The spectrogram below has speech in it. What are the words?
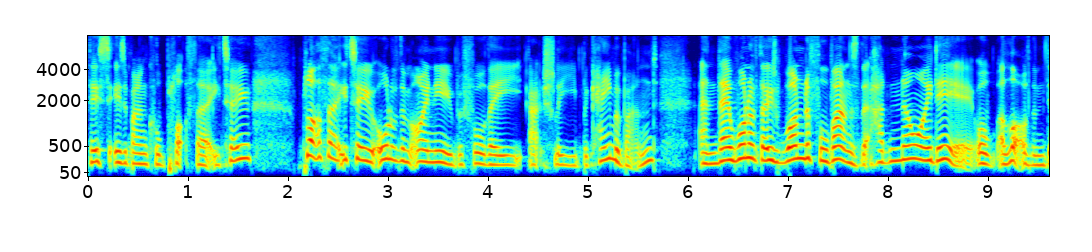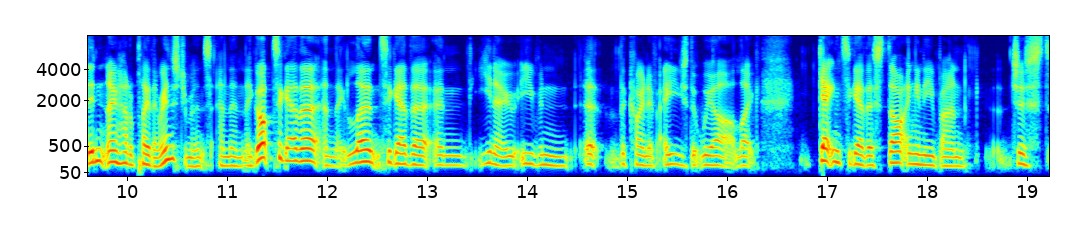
this is a band called Plot 32. Plot 32, all of them I knew before they actually became a band. And they're one of those wonderful bands that had no idea, or a lot of them didn't know how to play their instruments. And then they got together and they learnt together. And, you know, even at the kind of age that we are, like getting together, starting a new band, just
